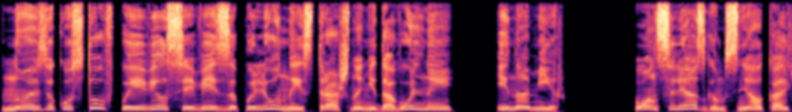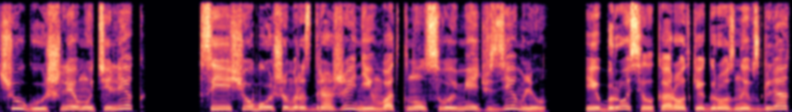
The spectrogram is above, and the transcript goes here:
но из-за кустов появился весь запыленный и страшно недовольный Инамир. Он с лязгом снял кольчугу и шлем у телег, с еще большим раздражением воткнул свой меч в землю и бросил короткий грозный взгляд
